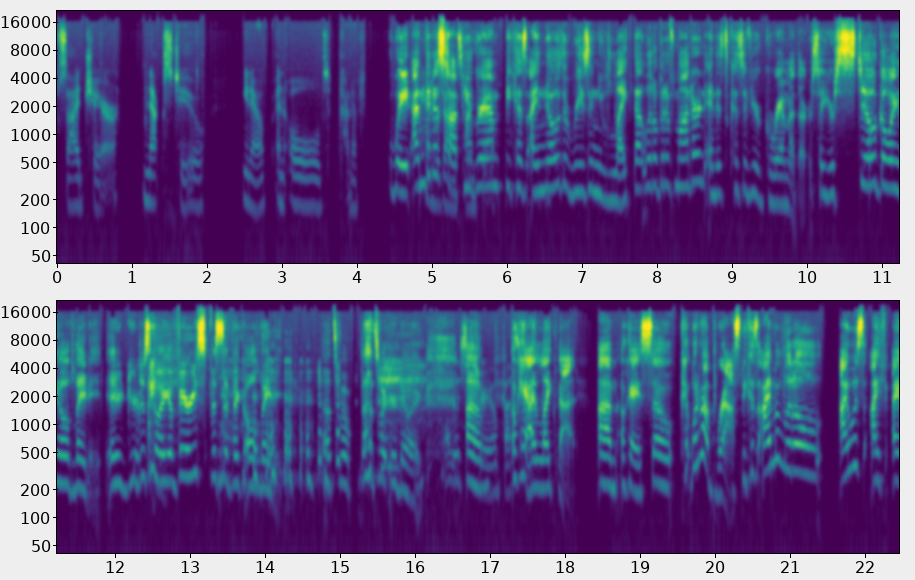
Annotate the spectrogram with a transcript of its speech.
side chair next to, you know, an old kind of. Wait, I'm going to stop you, Graham, because I know the reason you like that little bit of modern, and it's because of your grandmother. So you're still going old lady. You're just going a very specific old lady. That's what that's what you're doing. That is Um, true. Okay, I like that. Um, okay, so c- what about brass? Because I'm a little. I was. I. I,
